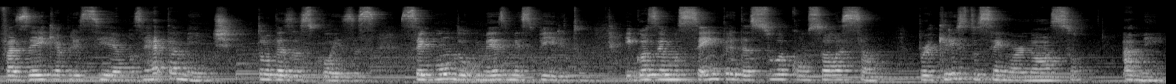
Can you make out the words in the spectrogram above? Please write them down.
Fazei que apreciemos retamente todas as coisas, segundo o mesmo Espírito, e gozemos sempre da Sua consolação. Por Cristo Senhor nosso. Amém.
